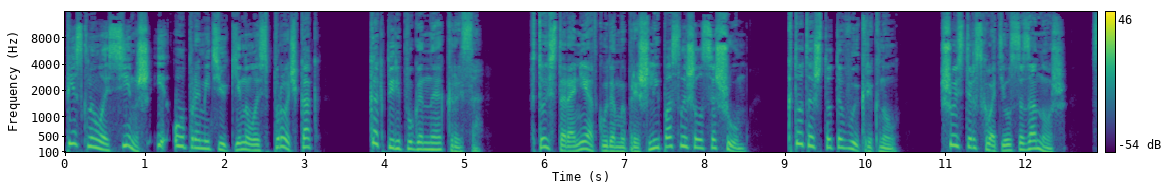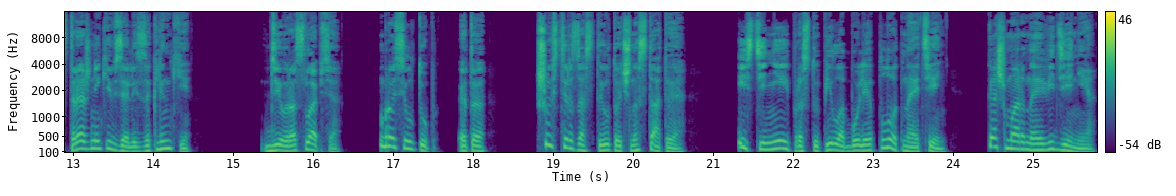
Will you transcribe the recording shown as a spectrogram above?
Пискнула Синж и опрометью кинулась прочь, как... как перепуганная крыса. В той стороне, откуда мы пришли, послышался шум. Кто-то что-то выкрикнул. Шустер схватился за нож. Стражники взялись за клинки. «Дил, расслабься». бросил туп. «Это...» Шустер застыл точно статуя. Из теней проступила более плотная тень. Кошмарное видение.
